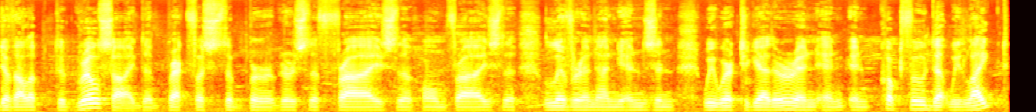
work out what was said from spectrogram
developed the grill side, the breakfast, the burgers, the fries, the home fries, the liver and onions, and we worked together and, and, and cooked food that we liked.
